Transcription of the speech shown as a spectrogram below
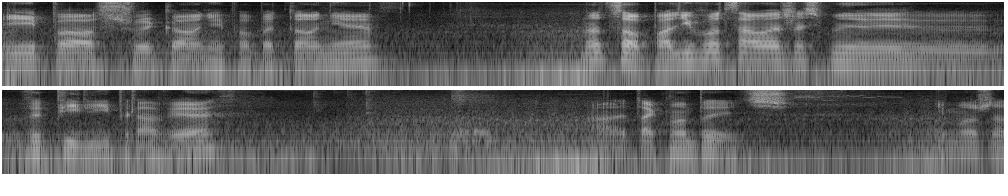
I poszły konie po betonie. No co, paliwo całe żeśmy wypili prawie. Ale tak ma być. Nie można.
